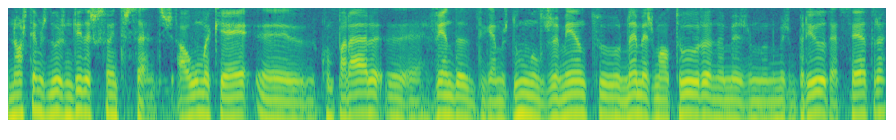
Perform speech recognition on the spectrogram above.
Nós temos duas medidas que são interessantes. Há uma que é uh, comparar a venda, digamos, de um alojamento na mesma altura, no mesmo, no mesmo período, etc.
